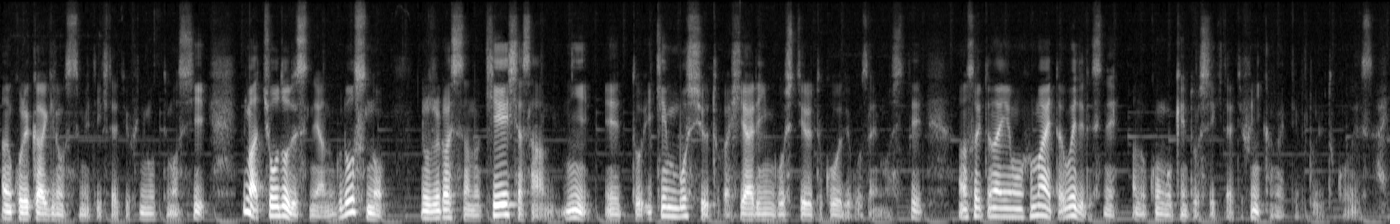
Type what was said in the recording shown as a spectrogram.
あのこれから議論を進めていきたいというふうに思ってますし今ちょうどですねあのグロースの上場会社さんの経営者さんに、えーと、意見募集とかヒアリングをしているところでございましてあのそういった内容も踏まえた上でですねあの今後検討していきたいというふうに考えているというところです。はい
